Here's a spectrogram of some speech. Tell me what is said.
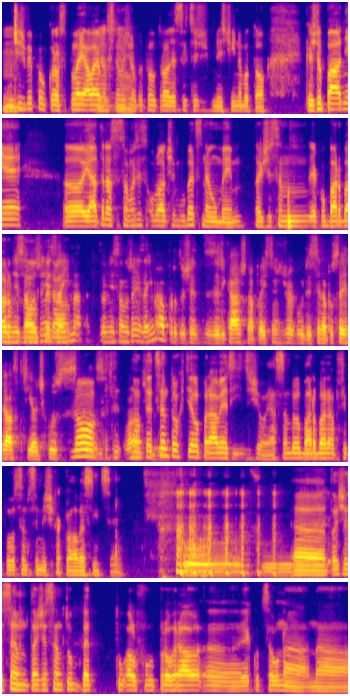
Hmm. Můžeš vypnout crossplay, ale Jasně, už nemůžeš no. odfiltrovat, jestli chceš městší nebo to. Každopádně Uh, já teda se samozřejmě s ovláčem vůbec neumím, takže jsem jako barbar to mě, samozřejmě teda... zajímá, to mě samozřejmě zajímá, protože ty říkáš na PlayStation, že když si naposledy hrál střílečku s No, s no teď že? jsem to chtěl právě říct, že jo, já jsem byl barbar a připojil jsem si myška klávesnici. uh, takže, jsem, takže jsem tu, bet, tu alfu prohrál uh, jako celou na, na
